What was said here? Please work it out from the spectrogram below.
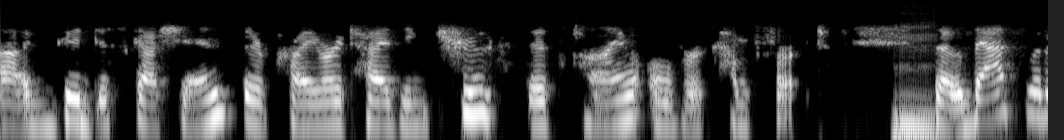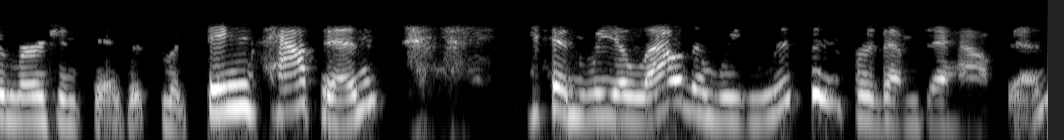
uh, good discussions, they're prioritizing truth this time over comfort. Mm. So that's what emergence is. It's when things happen and we allow them, we listen for them to happen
